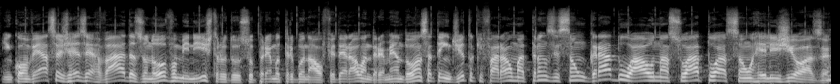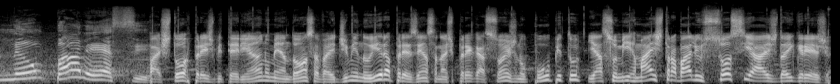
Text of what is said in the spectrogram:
Em conversas reservadas, o novo ministro do Supremo Tribunal Federal, André Mendonça, tem dito que fará uma transição gradual na sua atuação religiosa. Não parece. Pastor presbiteriano, Mendonça vai diminuir a presença nas pregações no púlpito e assumir mais trabalhos sociais da igreja.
